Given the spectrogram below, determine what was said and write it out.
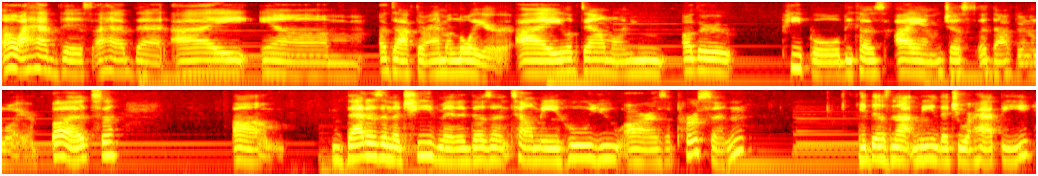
oh, I have this, I have that. I am a doctor, I'm a lawyer. I look down on you other people because I am just a doctor and a lawyer. But um that is an achievement. It doesn't tell me who you are as a person. It does not mean that you are happy.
